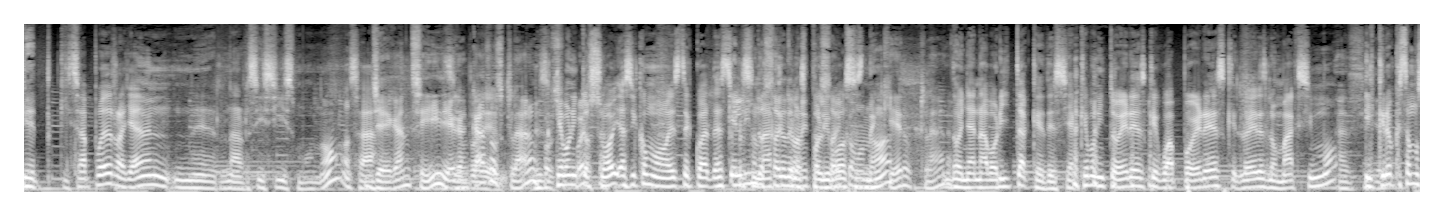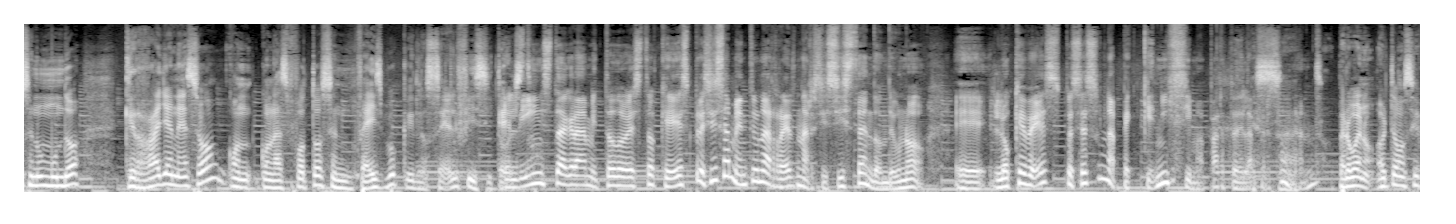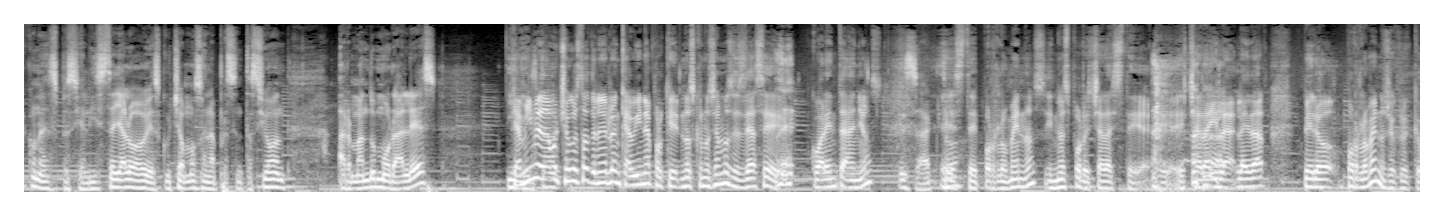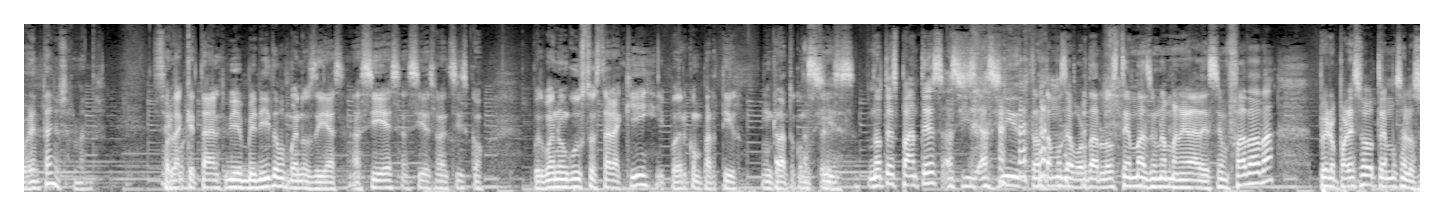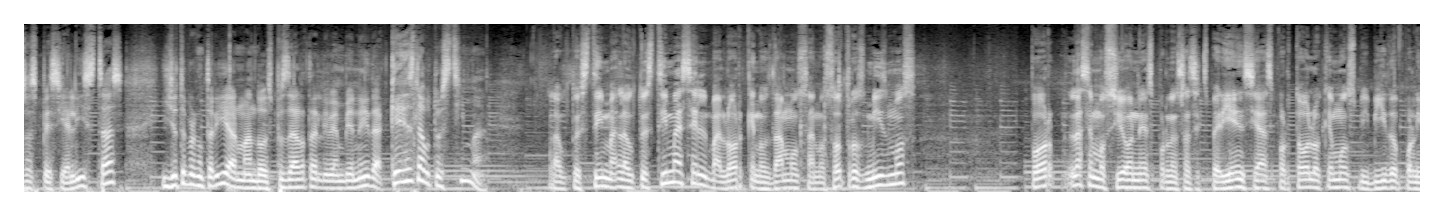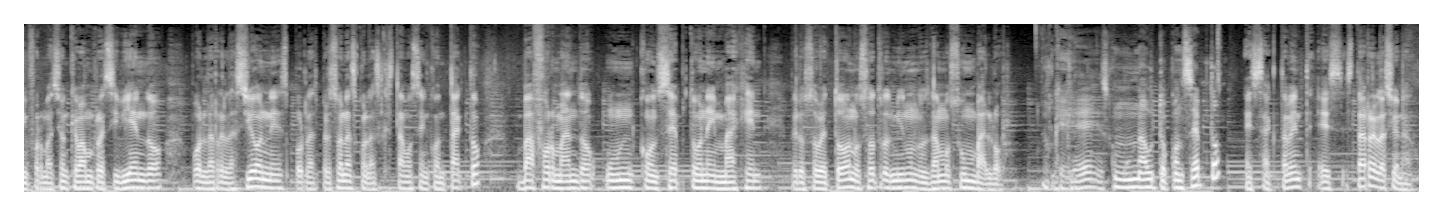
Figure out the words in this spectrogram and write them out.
que quizá puede rayar en el narcisismo, ¿no? O sea, llegan, sí, llegan casos, claro. qué bonito soy, así como este, este personaje de los polivoces, ¿no? quiero, claro. Doña Naborita que decía, qué bonito eres, qué guapo eres, que lo eres lo máximo. y creo que estamos en un mundo que rayan eso con, con, las fotos en Facebook y los selfies y todo El Instagram y todo esto, que es precisamente una red narcisista en donde uno eh, lo que ves, pues es una pequeñísima parte de la persona. Pero bueno, ahorita vamos a ir con el especialista, ya lo escuchamos en la presentación, Armando Morales. Que a mí me da mucho gusto tenerlo en cabina porque nos conocemos desde hace 40 años. Exacto. Este, por lo menos, y no es por echar, este, eh, echar ahí la, la, edad, pero por lo menos yo creo que 40 años, Armando. Hola, ¿qué tal? Bienvenido. Buenos días. Así es, así es, Francisco. Pues bueno, un gusto estar aquí y poder compartir un rato con así ustedes. Es. No te espantes, así, así tratamos de abordar los temas de una manera desenfadada, pero para eso tenemos a los especialistas. Y yo te preguntaría, Armando, después de darte la bienvenida, ¿qué es la autoestima? La autoestima, la autoestima es el valor que nos damos a nosotros mismos por las emociones, por nuestras experiencias, por todo lo que hemos vivido, por la información que vamos recibiendo, por las relaciones, por las personas con las que estamos en contacto, va formando un concepto, una imagen, pero sobre todo nosotros mismos nos damos un valor. Okay. ¿Es como un autoconcepto? Exactamente, es, está relacionado.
